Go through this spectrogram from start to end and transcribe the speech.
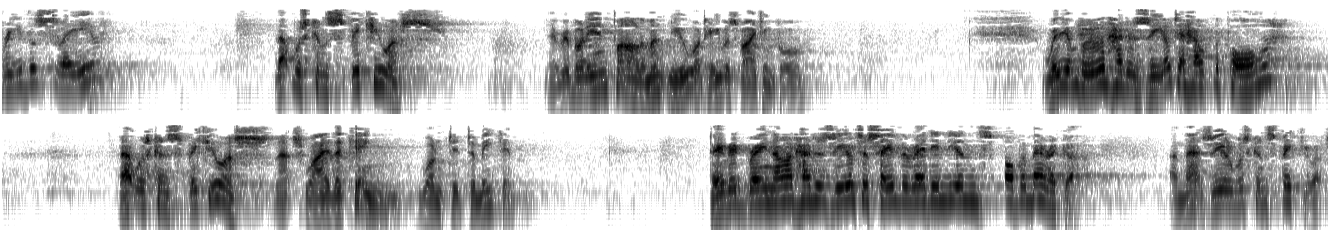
free the slave. That was conspicuous. Everybody in Parliament knew what he was fighting for. William Booth had a zeal to help the poor. That was conspicuous. That's why the king wanted to meet him. David Brainerd had a zeal to save the Red Indians of America, and that zeal was conspicuous.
